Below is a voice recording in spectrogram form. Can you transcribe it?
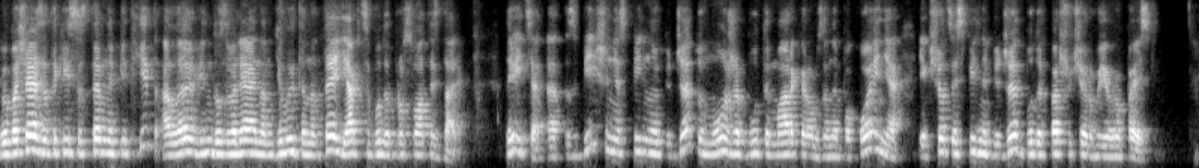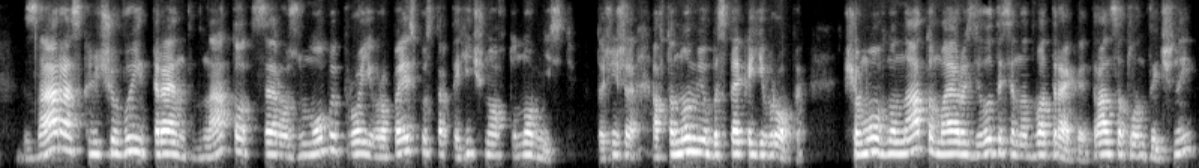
вибачаю за такий системний підхід, але він дозволяє нам ділити на те, як це буде просуватись далі. Дивіться, е, збільшення спільного бюджету може бути маркером занепокоєння, якщо цей спільний бюджет буде в першу чергу європейським. Зараз ключовий тренд в НАТО це розмови про європейську стратегічну автономність, точніше, автономію безпеки Європи. Що мовно НАТО має розділитися на два треки: трансатлантичний.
